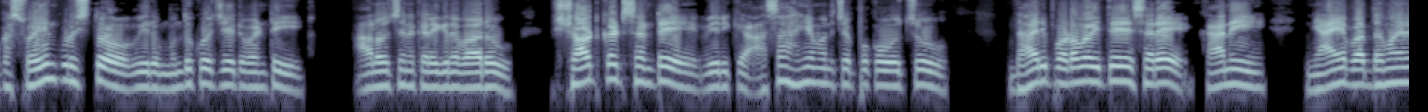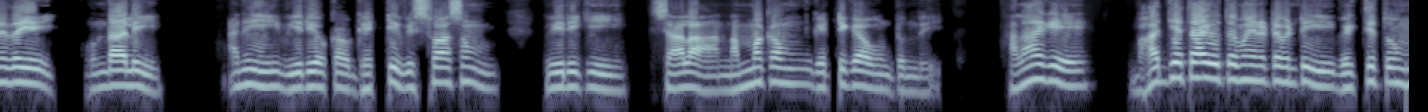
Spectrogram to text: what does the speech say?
ఒక స్వయం కృషితో వీరు ముందుకొచ్చేటువంటి ఆలోచన కలిగిన వారు. షార్ట్ కట్స్ అంటే వీరికి అసహ్యం అని చెప్పుకోవచ్చు. దారి పొడవైతే సరే కానీ న్యాయబద్ధమైనదై ఉండాలి అని వీరి యొక్క గట్టి విశ్వాసం వీరికి చాలా నమ్మకం గట్టిగా ఉంటుంది. అలాగే బాధ్యతాయుతమైనటువంటి వ్యక్తిత్వం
